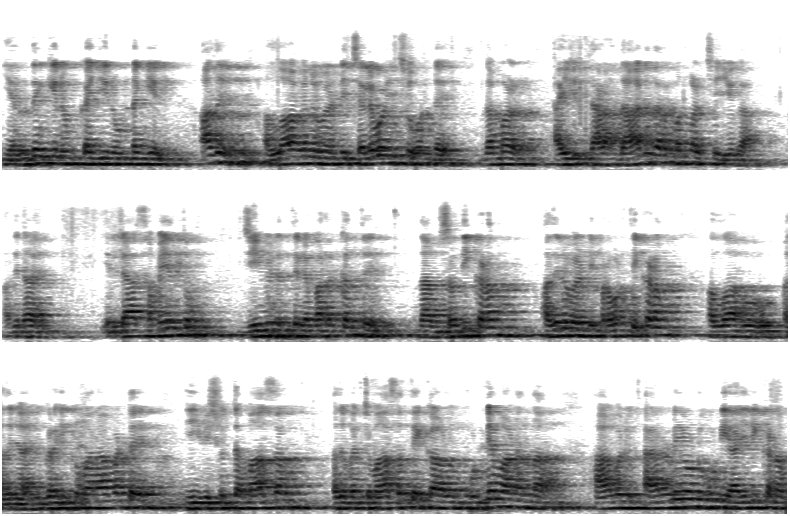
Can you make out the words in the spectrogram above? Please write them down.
എന്തെങ്കിലും കയ്യിലുണ്ടെങ്കിൽ അത് അള്ളാഹുവിന് വേണ്ടി ചെലവഴിച്ചുകൊണ്ട് നമ്മൾ ദാനധർമ്മങ്ങൾ ചെയ്യുക. അതിനാൽ എല്ലാ സമയത്തും ജീവിതത്തിലെ ബർക്കത്ത് നാം ശ്രദ്ധിക്കണം അതിനുവേണ്ടി പ്രവർത്തിക്കണം അള്ളാഹു അതിനെ അനുഗ്രഹിക്കുമാറാവട്ടെ ഈ വിശുദ്ധ മാസം അത് മറ്റു മാസത്തെക്കാളും പുണ്യമാണെന്ന ആ ഒരു ധാരണയോടുകൂടി ആയിരിക്കണം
